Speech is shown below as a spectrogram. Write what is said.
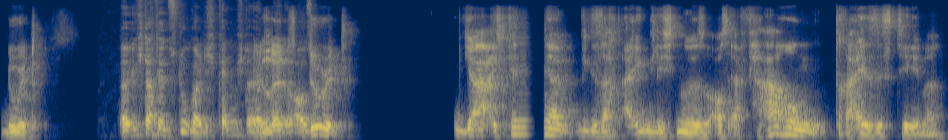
Do it. Äh, ich dachte jetzt du, weil ich kenne mich da ja Let's aus. do it. Ja, ich kenne ja, wie gesagt, eigentlich nur so aus Erfahrung drei Systeme.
